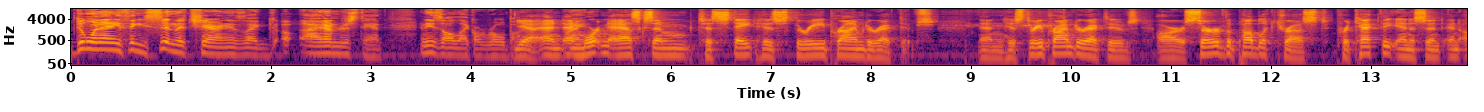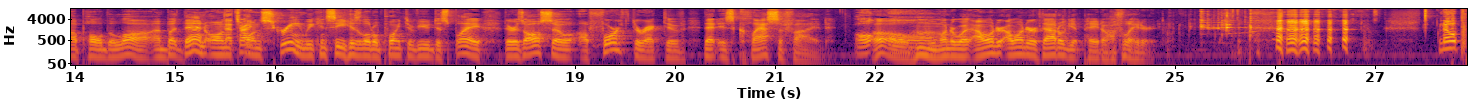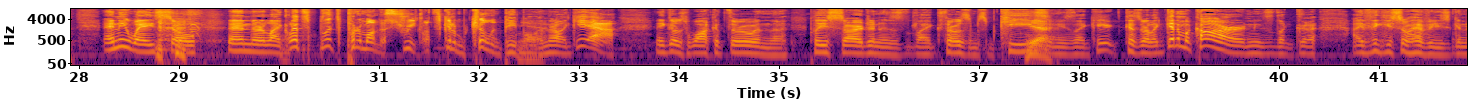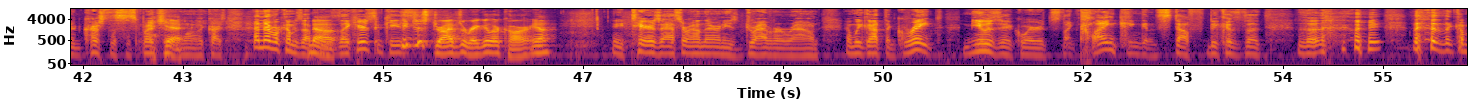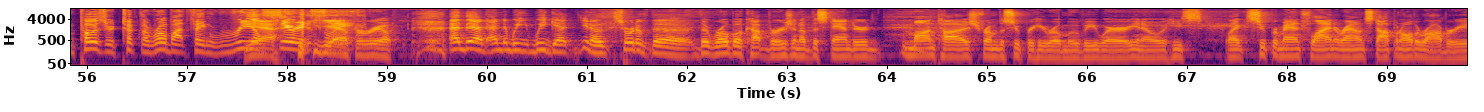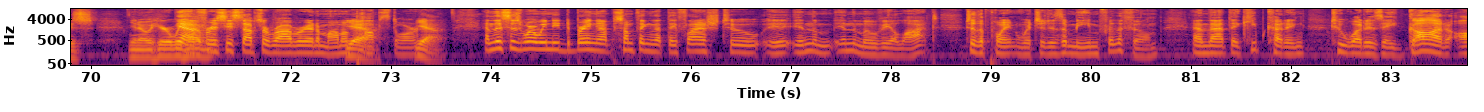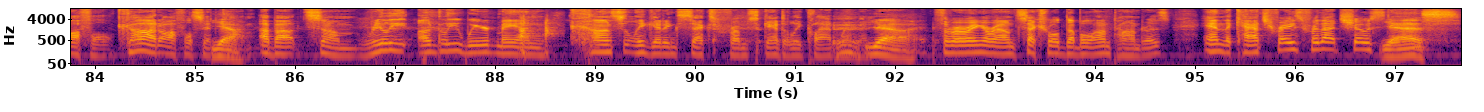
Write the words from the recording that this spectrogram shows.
doing anything, you sit in the chair, and he's like, oh, I understand. And he's all like a robot. Yeah, and, right? and Morton asks him to state his three prime directives. And his three prime directives are serve the public trust, protect the innocent, and uphold the law. Uh, But then on, right. on screen, we can see his little point of view display. There's also a fourth directive that is classified. Oh, hmm, wonder what I wonder. I wonder if that'll get paid off later. Nope. Anyway, so then they're like, let's let's put him on the street. Let's get him killing people. And they're like, yeah. And he goes walking through, and the police sergeant is like throws him some keys, Yeah. and he's like, because they're like, get him a car, and he's like, uh, I think he's so heavy he's gonna crush the suspension Yeah. of one of the cars. That never comes up. No. He's like, here's some keys. He just drives a regular car. Yeah. And he tears ass around there and he's driving around and we got the great music where it's like clanking and stuff because the the the, the composer took the robot thing real yeah. seriously. yeah, for real. And then and we we get you know sort of the the RoboCop version of the standard montage from the superhero movie where you know he's like Superman flying around stopping all the robberies. You know here we Yeah, have first he stops a robbery at a mom and Yeah, pop store. yeah. And this is where we need to bring up something that they flash to in the in the movie a lot, to the point in which it is a meme for the film, and that they keep cutting to what is a god awful, god awful sitcom Yeah. about some really ugly, weird man constantly getting sex from scantily clad women yeah throwing around sexual double entendres. And the catchphrase for that show, Steve, yes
